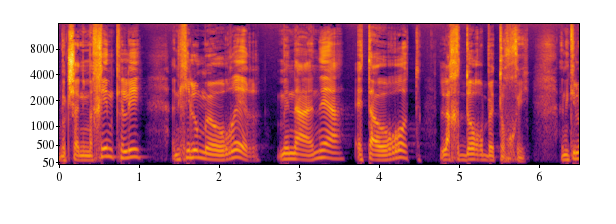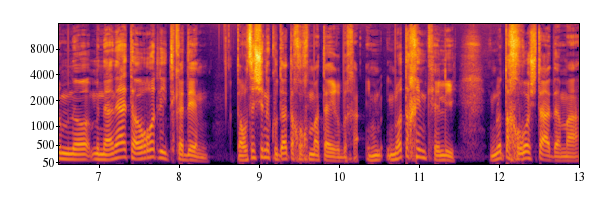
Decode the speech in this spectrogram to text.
וכשאני מכין כלי, אני כאילו מעורר, מנענע את האורות לחדור בתוכי. אני כאילו מנענע את האורות להתקדם. אתה רוצה שנקודת החוכמה תאיר בך. אם, אם לא תכין כלי, אם לא תחרוש את האדמה,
